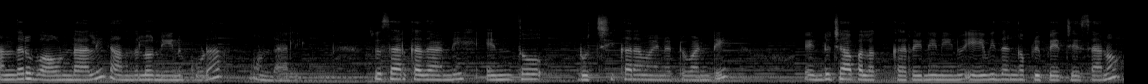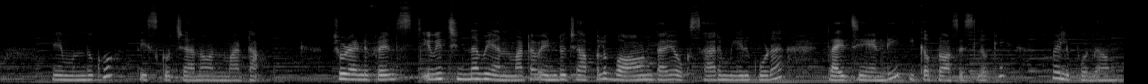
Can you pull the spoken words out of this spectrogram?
అందరూ బాగుండాలి అందులో నేను కూడా ఉండాలి. చూసారు కదా అండి ఎంతో రుచికరమైనటువంటి ఎండు చేపల కర్రీని నేను ఏ విధంగా ప్రిపేర్ చేశానో నేను ముందుకు తీసుకొచ్చాను అన్నమాట. చూడండి ఫ్రెండ్స్ ఇవి చిన్నవి అనమాట ఎండు చేపలు బాగుంటాయి. ఒకసారి మీరు కూడా ట్రై చేయండి. ఇక ప్రాసెస్లోకి వెళ్ళిపోదాం.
